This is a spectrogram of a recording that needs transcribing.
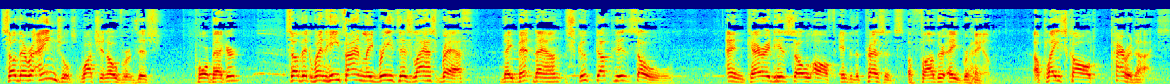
So there were angels watching over this poor beggar, so that when he finally breathed his last breath, they bent down, scooped up his soul, and carried his soul off into the presence of Father Abraham, a place called paradise.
